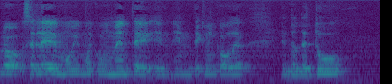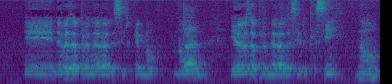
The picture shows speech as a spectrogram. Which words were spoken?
lo, se lee muy, muy comúnmente en, en The Clean Coder, en donde tú debes de aprender a decir que no, ¿no? Claro. Y debes de aprender a decir que sí, ¿no?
